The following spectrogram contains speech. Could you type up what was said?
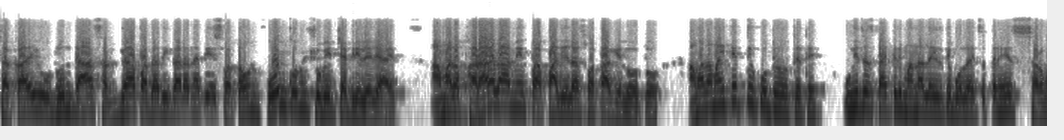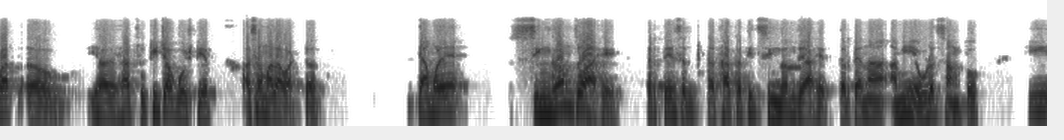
सकाळी उठून त्या सगळ्या पदाधिकाऱ्यांना ते स्वतःहून फोन करून शुभेच्छा दिलेल्या आहेत. आम्हाला फराळाला आम्ही पालीला स्वतः गेलो होतो. आम्हाला माहिती आहेत ते कुठे होते ते? उगीच काहीतरी मनाला येईल ते बोलायचं. तर हे सर्वात ह्या ह्या चुकीच्या गोष्टी आहेत असं मला वाटतं. त्यामुळे सिंघम जो आहे तर ते तथाकथित सिंघम जे आहेत तर त्यांना आम्ही एवढंच सांगतो की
